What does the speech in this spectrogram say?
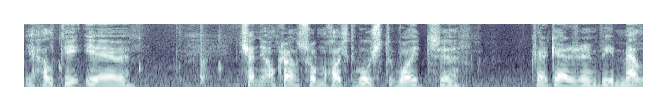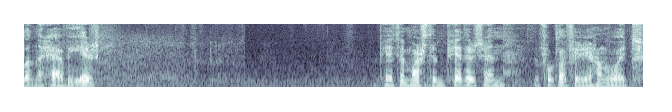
Jeg halte, jeg kjenner omkran som holdt vust vart uh, hver gæren vi mellene her vi er. Peter Marsten Petersen, fukla fyr, han vart.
